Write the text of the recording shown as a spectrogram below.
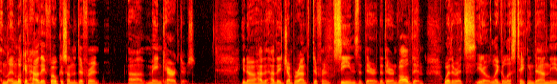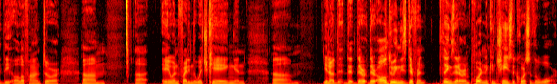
and, and look at how they focus on the different uh, main characters. You know how they, how they jump around to different scenes that they're that they're involved in, whether it's you know Legolas taking down the the Oliphaunt or um, uh, Eowyn fighting the Witch King, and um, you know th- th- they're they're all doing these different things that are important and can change the course of the war.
